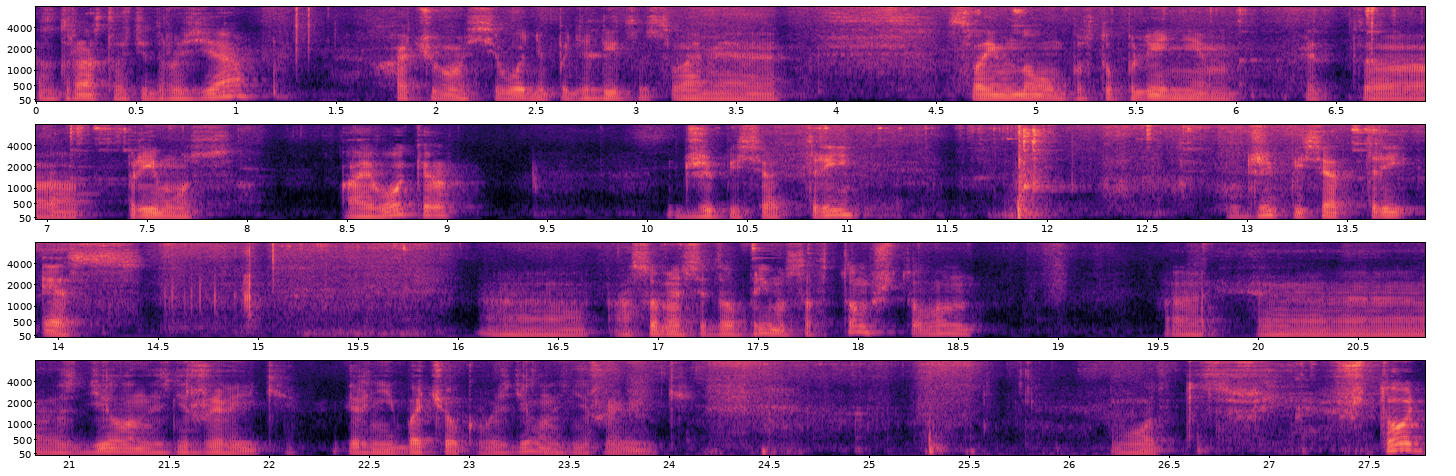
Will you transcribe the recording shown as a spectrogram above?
Здравствуйте, друзья! Хочу вам сегодня поделиться с вами своим новым поступлением. Это Primus iWalker G53 G53S. Э, особенность этого примуса в том, что он э, э, сделан из нержавейки. Вернее, бачок его сделан из нержавейки. Вот. Что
